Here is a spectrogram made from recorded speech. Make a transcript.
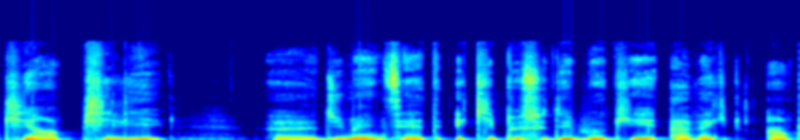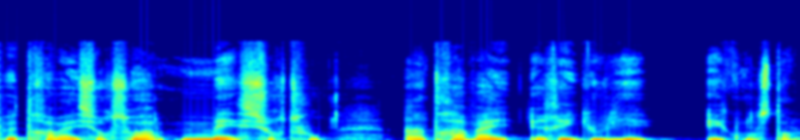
qui est un pilier euh, du mindset et qui peut se débloquer avec un peu de travail sur soi, mais surtout un travail régulier et constant.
